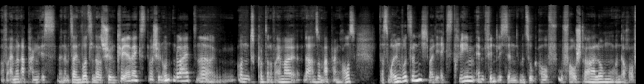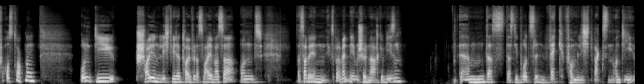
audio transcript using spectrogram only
auf einmal ein Abhang ist, wenn er mit seinen Wurzeln da schön quer wächst, immer schön unten bleibt ne, und kommt dann auf einmal da an so einem Abhang raus. Das wollen Wurzeln nicht, weil die extrem empfindlich sind in Bezug auf UV-Strahlung und auch auf Austrocknung. Und die scheuen Licht wie der Teufel das Weihwasser. Und das hat er in Experimenten eben schön nachgewiesen ähm, dass, dass die Wurzeln weg vom Licht wachsen. Und die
